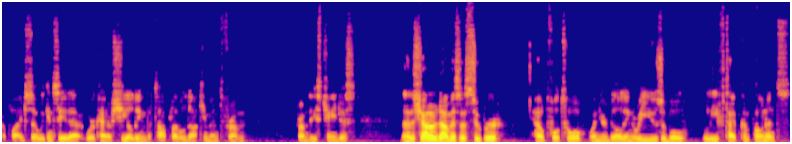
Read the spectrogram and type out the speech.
applied. So we can see that we're kind of shielding the top level document from, from these changes. Now the Shadow DOM is a super helpful tool when you're building reusable leaf type components.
